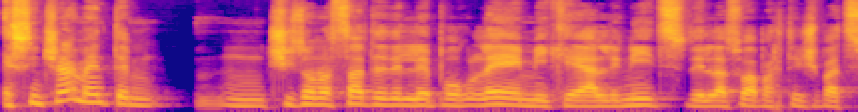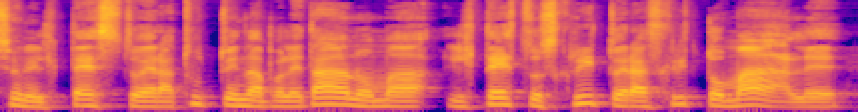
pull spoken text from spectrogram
E sinceramente mh, ci sono state delle polemiche all'inizio della sua partecipazione, il testo era tutto in napoletano, ma il testo scritto era scritto male,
